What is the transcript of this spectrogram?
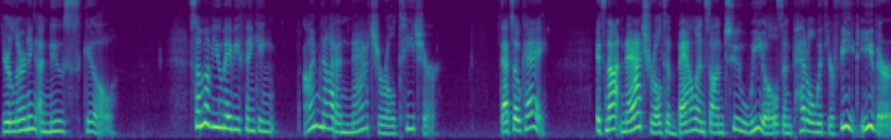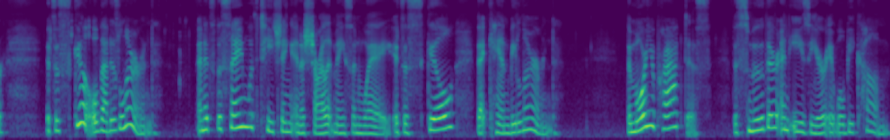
You're learning a new skill. Some of you may be thinking, I'm not a natural teacher. That's okay. It's not natural to balance on two wheels and pedal with your feet either. It's a skill that is learned. And it's the same with teaching in a Charlotte Mason way. It's a skill that can be learned. The more you practice, the smoother and easier it will become.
